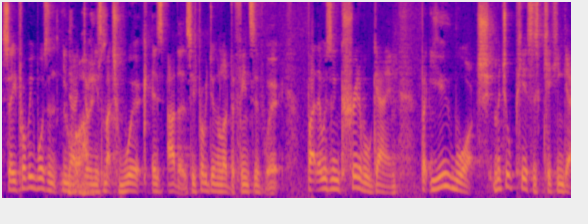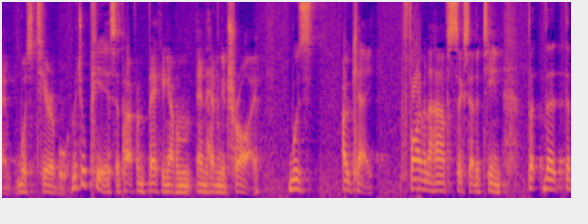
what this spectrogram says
so he probably wasn't, you know, doing as much work as others. He's probably doing a lot of defensive work. But it was an incredible game. But you watch Mitchell Pearce's kicking game was terrible. Mitchell Pearce, apart from backing up and, and having a try, was okay. Five and a half, six out of ten. But the, the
